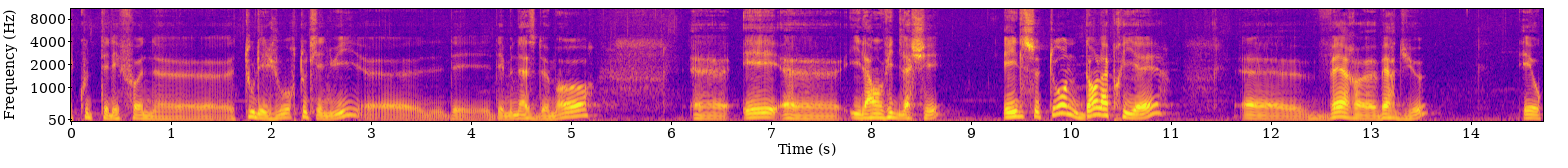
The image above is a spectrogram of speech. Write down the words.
coups de téléphone euh, tous les jours, toutes les nuits, euh, des, menaces de mort. et il a envie de lâcher. Et il se tourne dans la prière vers, vers Dieu. Et au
